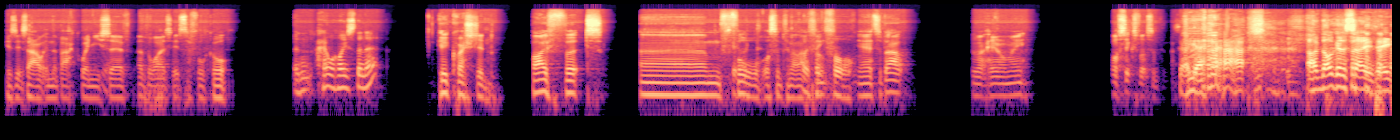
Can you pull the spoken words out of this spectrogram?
because it's out in the back when you serve. Otherwise, it's a full court. And how high is the net? Good question. Five foot um, four or something like that. Five think. four. Yeah, it's about about here on me. Or six foot something. yeah, I'm not going to say anything.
